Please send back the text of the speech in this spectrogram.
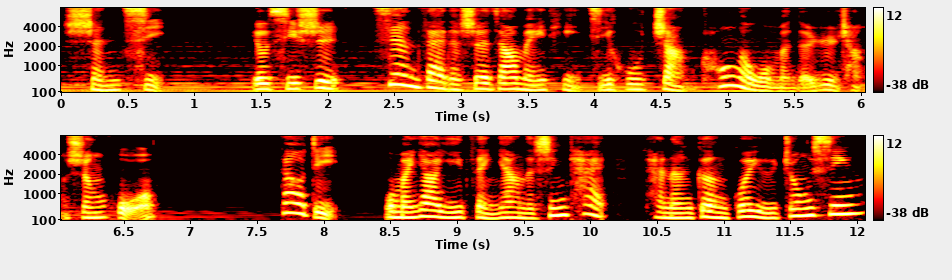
生气，尤其是现在的社交媒体几乎掌控了我们的日常生活。到底我们要以怎样的心态才能更归于中心，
